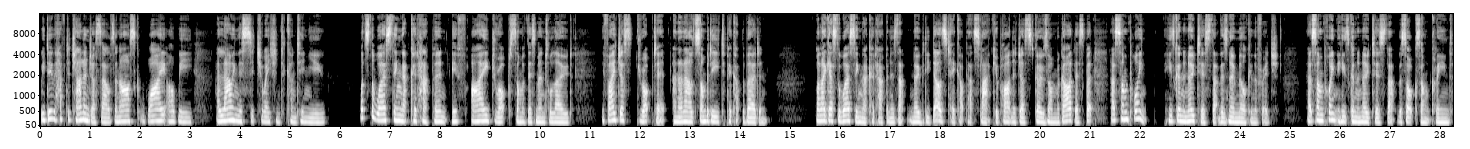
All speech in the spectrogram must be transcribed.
We do have to challenge ourselves and ask why are we allowing this situation to continue? What's the worst thing that could happen if I dropped some of this mental load? If I just dropped it and allowed somebody to pick up the burden? Well, I guess the worst thing that could happen is that nobody does take up that slack. Your partner just goes on regardless. But at some point, he's going to notice that there's no milk in the fridge. At some point, he's going to notice that the socks aren't cleaned.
